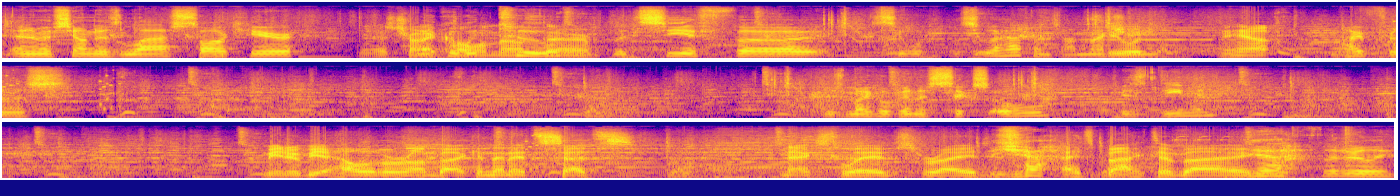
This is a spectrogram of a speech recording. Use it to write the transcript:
NMFC on his last stock here. yeah, he's trying to Michael call him out two. there. Let's see if uh, let's see what let's see what happens. I'm actually what? Yeah, I'm hyped for this. Is Michael gonna 6-0 his demon? I mean, it would be a hell of a run back, and then it sets next waves right. Yeah. It's back to back. Yeah, literally.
